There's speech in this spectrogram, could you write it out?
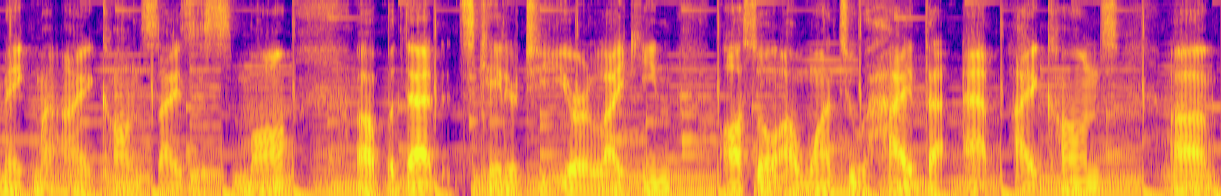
make my icon sizes small uh, but that's catered to your liking. Also I want to hide the app icons um,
